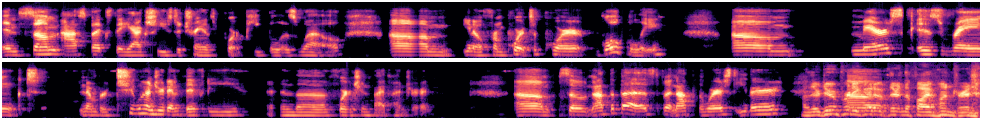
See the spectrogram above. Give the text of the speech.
In some aspects, they actually used to transport people as well, um, you know, from port to port globally. Um, Maersk is ranked number 250 in the Fortune 500. Um, so not the best, but not the worst either. Oh, they're doing pretty um, good if they're in the 500.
